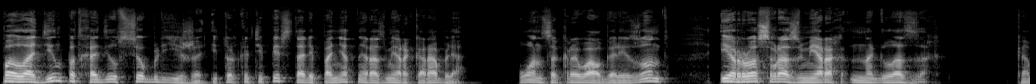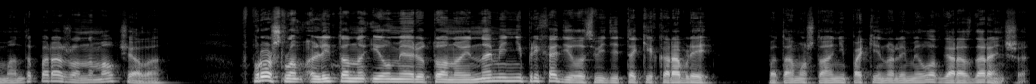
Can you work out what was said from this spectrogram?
Паладин подходил все ближе, и только теперь стали понятны размеры корабля. Он закрывал горизонт и рос в размерах на глазах. Команда пораженно молчала. В прошлом Литону, Илме, Рютону и Нами не приходилось видеть таких кораблей, потому что они покинули Милот гораздо раньше.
